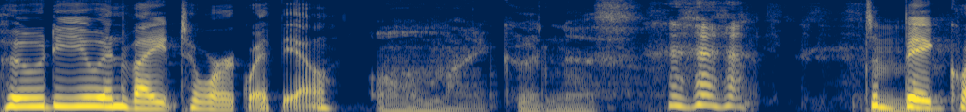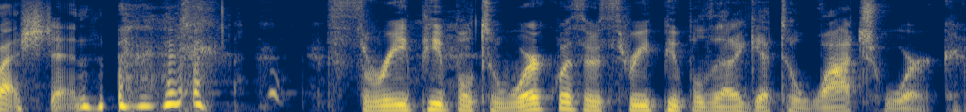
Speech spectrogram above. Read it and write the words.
Who do you invite to work with you? oh my goodness It's a Hmm. big question. three people to work with or three people that I get to watch work?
